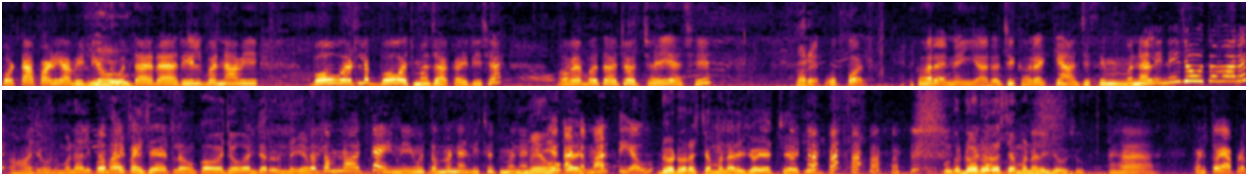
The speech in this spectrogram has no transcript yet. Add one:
ફોટા પાડ્યા વીડિયો ઉતાર્યા રીલ બનાવી. બહુ એટલે બહુ જ મજા કરી છે. હવે બધા જો જઈએ છીએ ઘરે. ઉપર. ઘરે નહીં યાર હજી ઘરે ક્યાં? હજી સિમ મનાલી નહીં જવું તમારે? હા જવું ને. મનાલી પણ મારી પાસે છે એટલે હું કહું જવાની જરૂર નહીં તો તમને અટકાય નહીં. હું તો મનાલી છું જ. મનાલી એક આંટો મારતી આવું. દોઢ વર્ષ છે મનાલી જોઈએ જ છે એટલે. હું તો દોઢ વર્ષ છે મનાલી જોઉં છું. હા પણ તોય આપણે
